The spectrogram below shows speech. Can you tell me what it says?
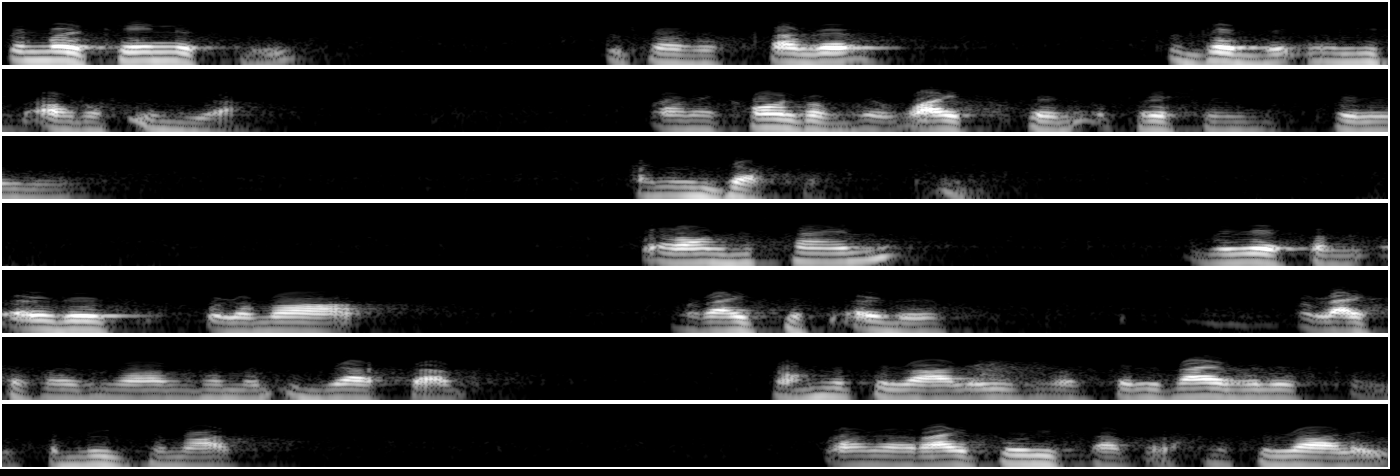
Simultaneously, it was a struggle to get the English out of India on account of the widespread oppression, tyranny, and injustice. Around this time, there were some elders, ulama, righteous elders, the likes of Imam Muhammad Ilyas Sahib, Rahmatullah Alaih was the revivalist of the Tabligh Jamaat, Rana Raipuri Sahib, Rahmatullah Alaih.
